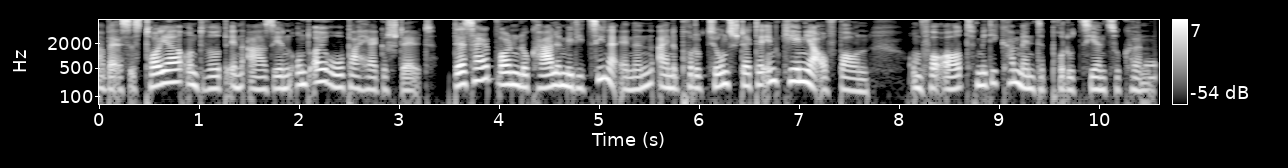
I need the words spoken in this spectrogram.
aber es ist teuer und wird in Asien und Europa hergestellt. Deshalb wollen lokale Medizinerinnen eine Produktionsstätte in Kenia aufbauen, um vor Ort Medikamente produzieren zu können.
